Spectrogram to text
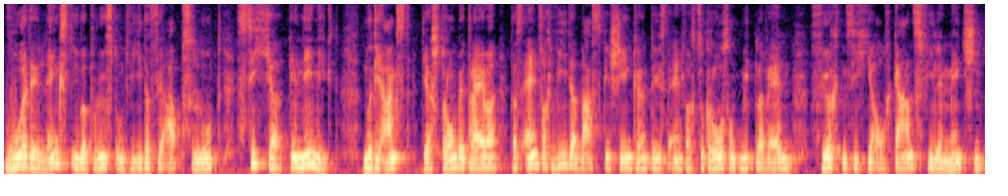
wurde längst überprüft und wieder für absolut sicher genehmigt. Nur die Angst der Strombetreiber, dass einfach wieder was geschehen könnte, ist einfach zu groß und mittlerweile fürchten sich ja auch ganz viele Menschen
